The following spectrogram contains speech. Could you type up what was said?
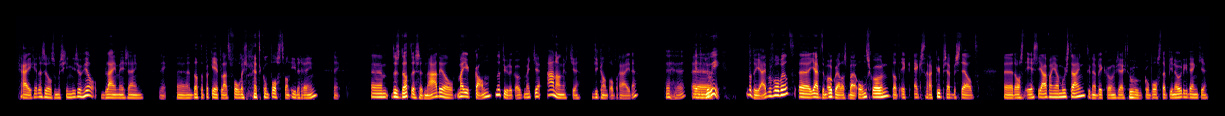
krijgen. Daar zullen ze misschien niet zo heel blij mee zijn. Nee. eh, dat de parkeerplaats vol ligt met compost van iedereen. Nee. Ehm, dus dat is het nadeel. Maar je kan natuurlijk ook met je aanhangertje die kant op rijden. Ja, dat Eh, doe ik. Dat doe jij bijvoorbeeld. Eh, jij hebt hem ook wel eens bij ons gewoon, dat ik extra kubes heb besteld. Eh, dat was het eerste jaar van jouw moestuin. Toen heb ik gewoon gezegd, hoeveel compost heb je nodig, denk je?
